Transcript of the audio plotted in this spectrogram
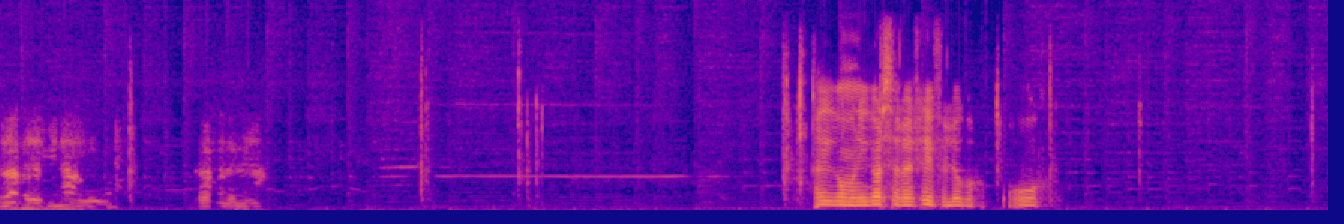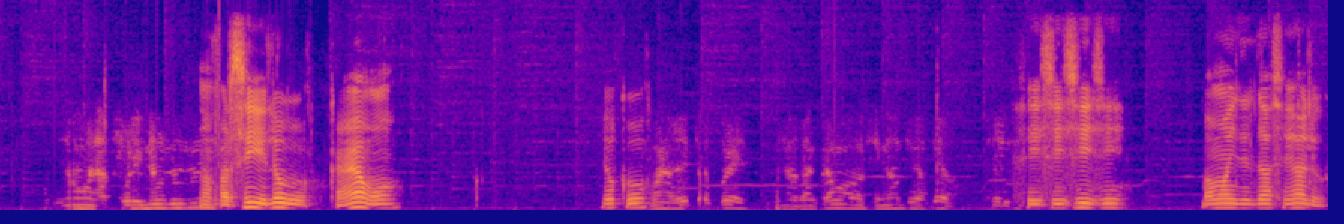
Trabajo terminado, loco. Trabajo terminado. Hay que comunicarse al jefe, loco. Uh, No, la poli, no, no, no. nos persigue, loco. Cagamos. Loco. Bueno, listo, pues. Nos arrancamos, si no, te feo. Sí, sí. Sí, sí. Vamos a intentar hacer algo.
